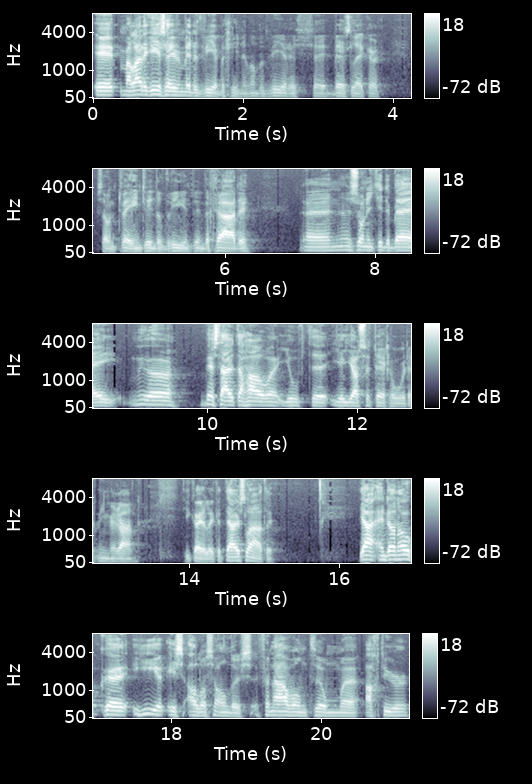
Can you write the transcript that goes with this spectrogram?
Uh, maar laat ik eerst even met het weer beginnen, want het weer is uh, best lekker. Zo'n 22, 23 graden. En een zonnetje erbij. Best uit te houden. Je hoeft uh, je jassen tegenwoordig niet meer aan. Die kan je lekker thuis laten. Ja, en dan ook hier is alles anders. Vanavond om 8 uur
